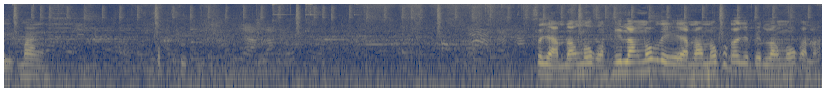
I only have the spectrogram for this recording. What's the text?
อีกมั่งครบชุดสยามรังรถสยามรังนกเหรอะนี่รังนกสิสยามรังนกก็น่าจะเป็นรังนกอะนะ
